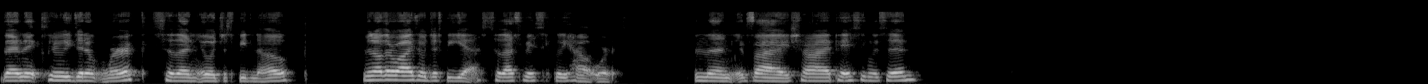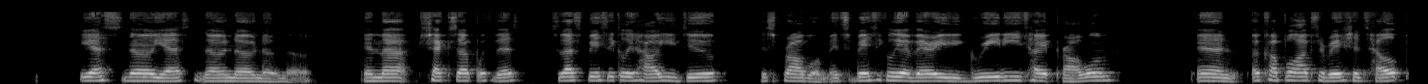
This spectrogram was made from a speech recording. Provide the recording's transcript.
then it clearly didn't work. So then it would just be no. And otherwise it would just be yes. So that's basically how it works. And then if I try pasting this in, yes, no, yes, no, no, no, no. And that checks up with this. So that's basically how you do this problem. It's basically a very greedy type problem. And a couple observations help.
